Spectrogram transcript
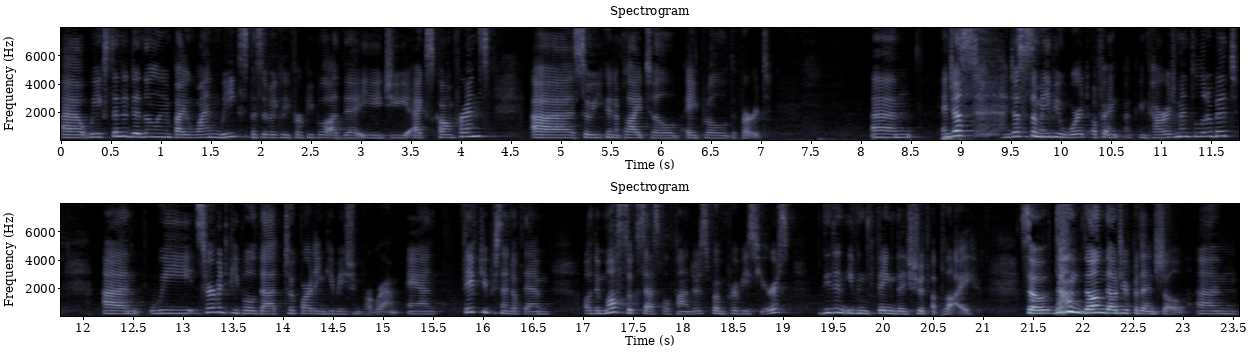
Uh, we extended the deadline by one week specifically for people at the EAGX conference. Uh, so you can apply till April the 3rd. Um, and just, just as a maybe word of encouragement a little bit, um, we surveyed people that took part in the incubation program. And 50% of them, of the most successful founders from previous years, didn't even think they should apply. So don't, don't doubt your potential. Um,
